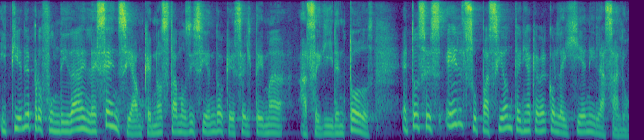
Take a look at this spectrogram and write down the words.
Y tiene profundidad en la esencia, aunque no estamos diciendo que es el tema a seguir en todos. Entonces, él, su pasión tenía que ver con la higiene y la salud.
